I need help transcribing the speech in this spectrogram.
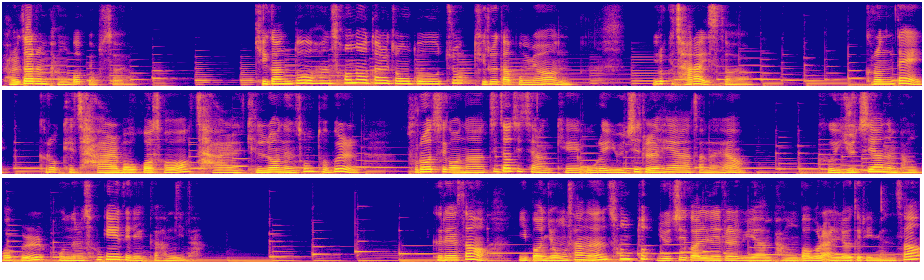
별다른 방법이 없어요. 기간도 한 서너 달 정도 쭉 기르다 보면 이렇게 자라 있어요. 그런데 그렇게 잘 먹어서 잘 길러낸 손톱을 부러지거나 찢어지지 않게 오래 유지를 해야 하잖아요. 그 유지하는 방법을 오늘 소개해 드릴까 합니다. 그래서 이번 영상은 손톱 유지 관리를 위한 방법을 알려드리면서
